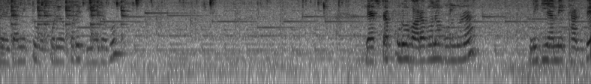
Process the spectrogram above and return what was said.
তেলটা আমি একটু ওপরে ওপরে দিয়ে দেবো। গ্যাসটা পুরো বাড়াবো না বন্ধুরা মিডিয়ামে থাকবে।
